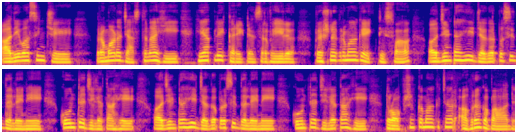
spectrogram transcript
आदिवासींचे प्रमाण जास्त नाही हे आपले करेक्ट आन्सर होईल. प्रश्न क्रमांक एकतीसवा. अजिंठा ही जगप्रसिद्ध लेणे कोणत्या जिल्ह्यात आहे? अजिंठा ही जगप्रसिद्ध लेणे कोणत्या जिल्ह्यात आहे? तर ऑप्शन क्रमांक चार औरंगाबाद.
